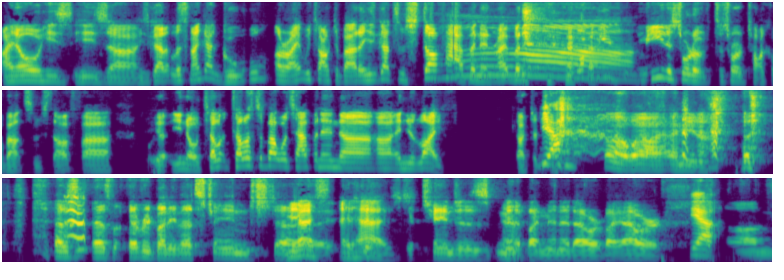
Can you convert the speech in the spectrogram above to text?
I know he's he's uh he's got it. Listen, I got Google. All right, we talked about it. He's got some stuff happening, right? But Ah. for me to sort of to sort of talk about some stuff. Uh, you know, tell tell us about what's happening uh, uh in your life, Doctor. Yeah. Oh wow! I mean, uh, as as with everybody, that's changed. Uh, Yes, it has. It, changes minute by minute, hour by hour. Yeah. um,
